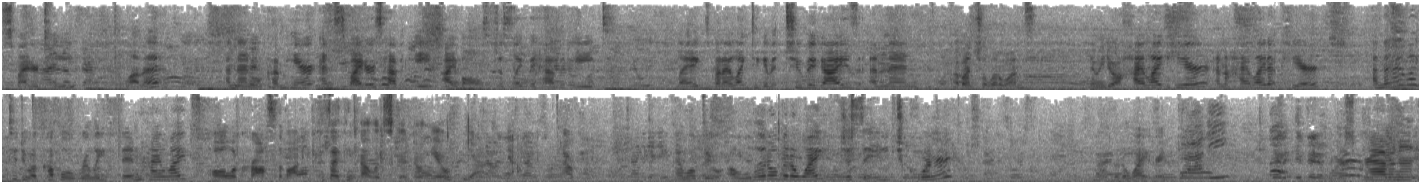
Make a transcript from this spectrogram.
spider teeth. Love it. And then we'll come here, and spiders have eight eyeballs, just like they have eight legs, but I like to give it two big eyes and then a bunch of little ones. Then we do a highlight here and a highlight up here. And then I like to do a couple really thin highlights all across the body because I think that looks good, don't you? Yeah. Yeah. Okay. And we'll do a little bit of white just at each corner. A little bit of white right there. Daddy? Just grabbing it.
